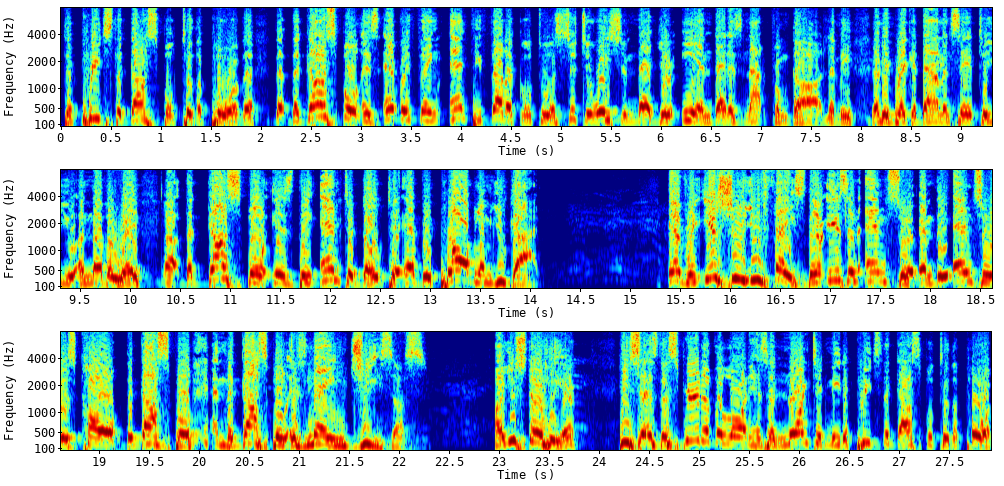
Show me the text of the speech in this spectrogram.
to preach the gospel to the poor. The, the, the gospel is everything antithetical to a situation that you're in that is not from God. Let me, let me break it down and say it to you another way. Uh, the gospel is the antidote to every problem you got. Every issue you face, there is an answer, and the answer is called the gospel, and the gospel is named Jesus. Are you still here? He says, The Spirit of the Lord has anointed me to preach the gospel to the poor.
